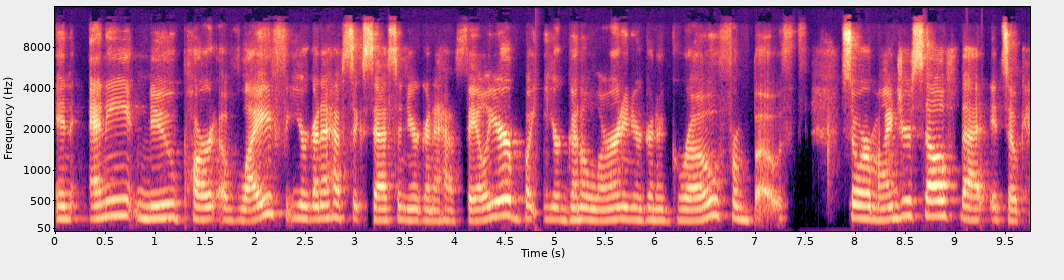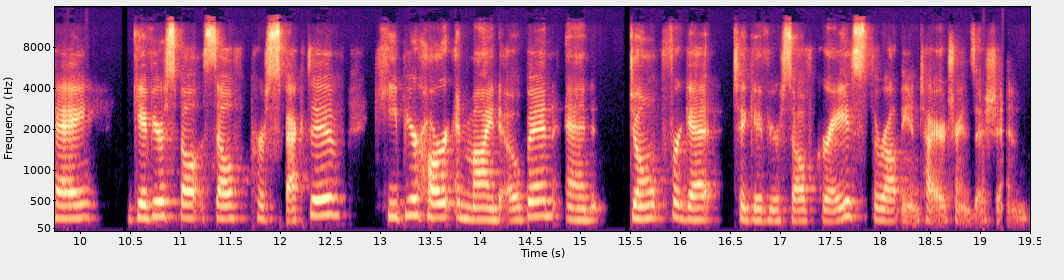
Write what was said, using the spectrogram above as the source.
in any new part of life, you're going to have success and you're going to have failure, but you're going to learn and you're going to grow from both. So remind yourself that it's okay. Give yourself perspective. Keep your heart and mind open and don't forget to give yourself grace throughout the entire transition.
